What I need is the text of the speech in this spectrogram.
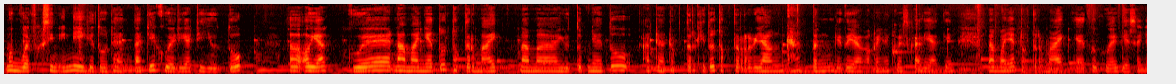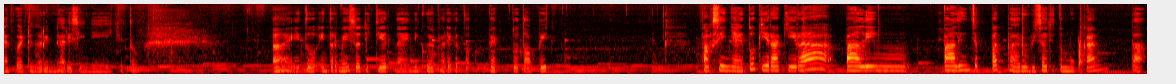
membuat vaksin ini gitu. Dan tadi gue lihat di YouTube uh, oh ya gue namanya tuh Dokter Mike. Nama YouTube-nya itu ada dokter gitu dokter yang ganteng gitu ya makanya gue suka liatin. Namanya dokter Mike yaitu gue biasanya gue dengerin dari sini gitu. Uh, itu intermezzo dikit. Nah ini gue balik ke to back to topic. Vaksinnya itu kira-kira paling paling cepat baru bisa ditemukan ta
